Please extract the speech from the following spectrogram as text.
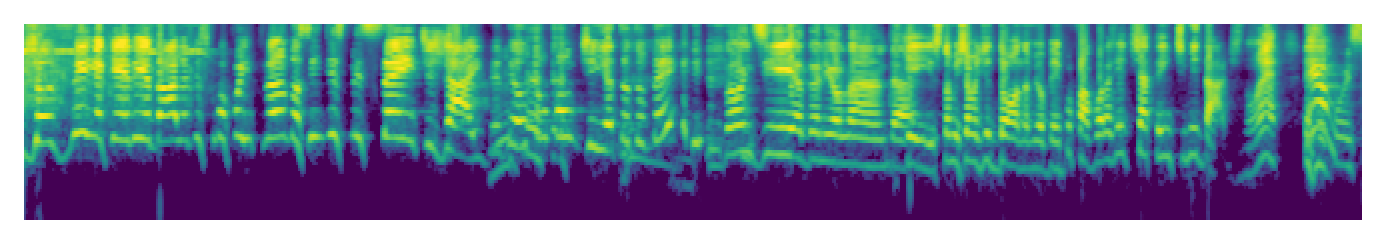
Josinha, querida, olha, desculpa, foi entrando assim displicente já, entendeu? Então, bom dia, tudo bem? Bom dia, dona Yolanda. Que isso, não me chama de dona, meu bem. Por favor, a gente já tem intimidade, não é? Temos.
